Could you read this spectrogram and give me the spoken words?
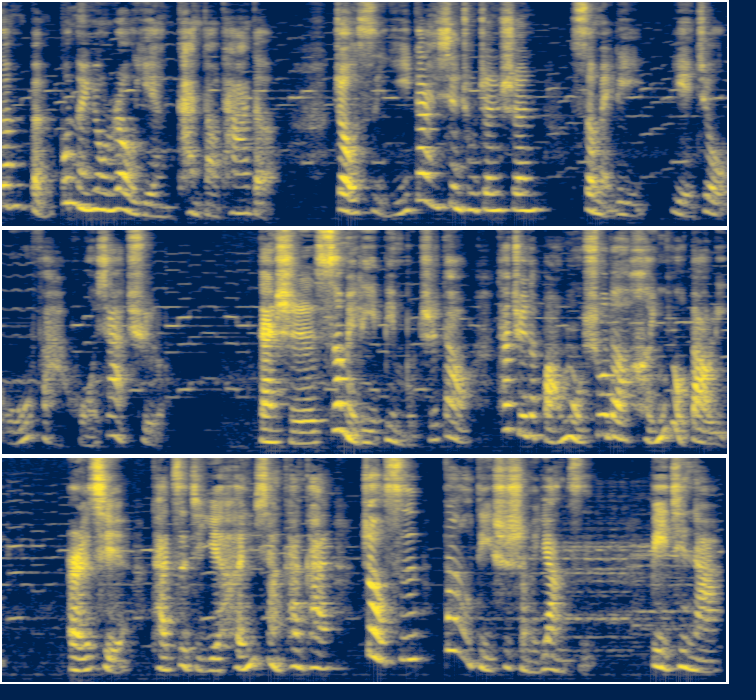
根本不能用肉眼看到他的。宙斯一旦现出真身，瑟美丽也就无法活下去了。但是瑟美丽并不知道，她觉得保姆说的很有道理，而且她自己也很想看看宙斯到底是什么样子。毕竟啊，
